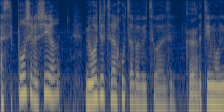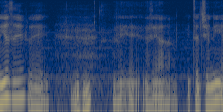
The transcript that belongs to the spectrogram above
הסיפור של השיר מאוד יוצא החוצה בביצוע הזה. כן. התימהוני הזה, ו... ו... ומצד שני,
